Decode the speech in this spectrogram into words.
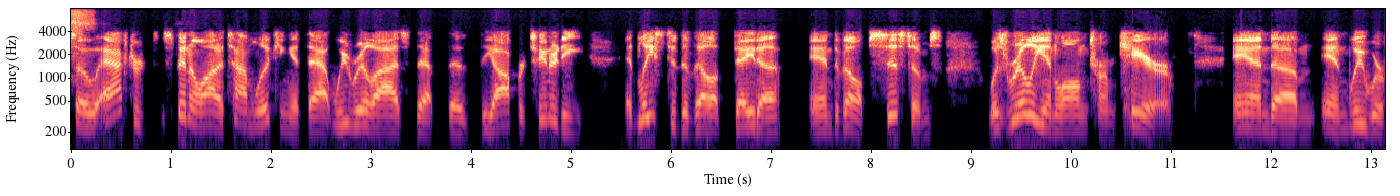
so after spending a lot of time looking at that, we realized that the the opportunity, at least to develop data and develop systems, was really in long term care and um, and we were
